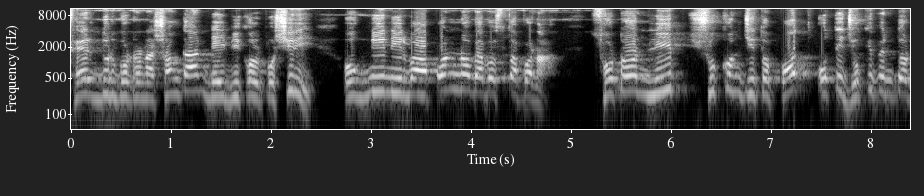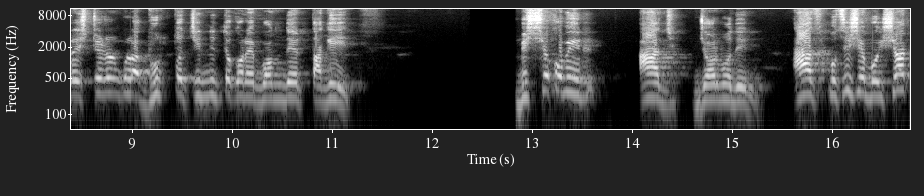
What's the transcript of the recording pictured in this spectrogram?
ফের দুর্ঘটনা সংখ্যা নেই বিকল্প সিঁড়ি। অগ্নি নির্বাপন্ন ব্যবস্থাপনা। ছোট লিফট সুকঞ্চিত পথ, অতি ঝুঁকিপূর্ণ রেস্টুরেন্টগুলো দ্রুত চিহ্নিত করে বন্ধের তাগিদ। বিশ্বকবির আজ জন্মদিন। আজ পঁচিশে বৈশাখ।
